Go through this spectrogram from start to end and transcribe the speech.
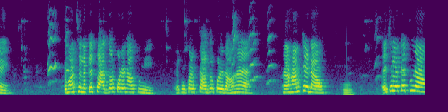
নেই। তোমার ছেলেকে একটু আদর করে নাও তুমি। এরকম করে একটু আদর করে নাও হ্যাঁ। হ্যাঁ হাম খেয়ে নাও। এই ছেলেকে একটু নাও।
